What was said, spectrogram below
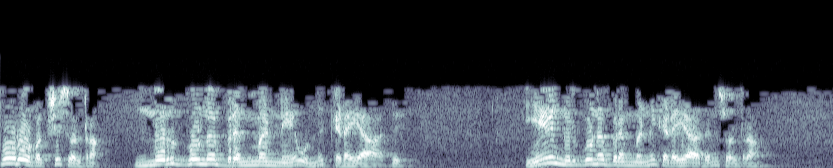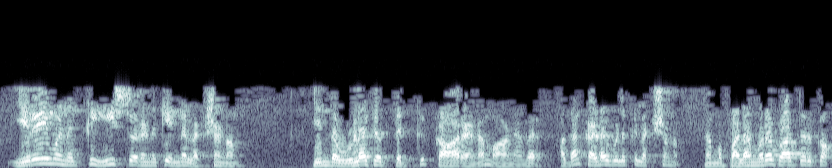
பூர்வபக்ஷி சொல்றான். நிர்குண பிரம்மன்னே ஒண்ணு கிடையாது. ஏன் நிர்குண பிரம்மன்னு கிடையாதுன்னு சொல்றான்? இறைவனுக்கு ஈஸ்வரனுக்கு என்ன லட்சணம்? இந்த உலகத்திற்கு காரணமானவர். அதான் கடவுளுக்கு லட்சணம். நம்ம பல முறை பார்த்திருக்கோம்.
